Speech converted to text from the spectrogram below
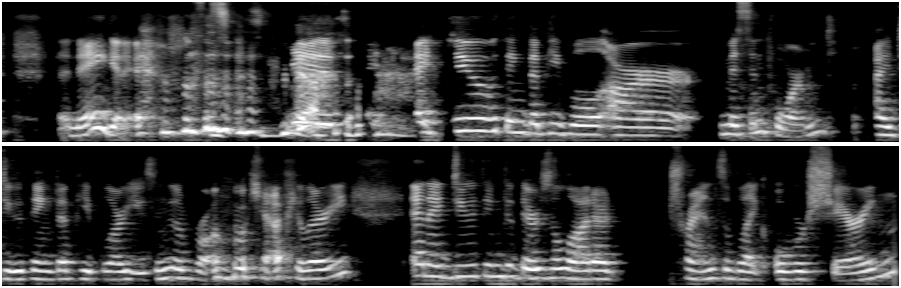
the negative yeah. is I, I do think that people are misinformed. I do think that people are using the wrong vocabulary. And I do think that there's a lot of trends of like oversharing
